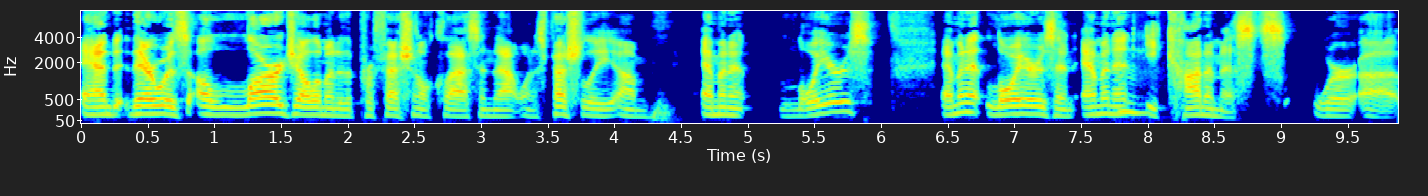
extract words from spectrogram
And there was a large element of the professional class in that one, especially um, eminent lawyers, eminent lawyers, and eminent mm. economists were uh,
